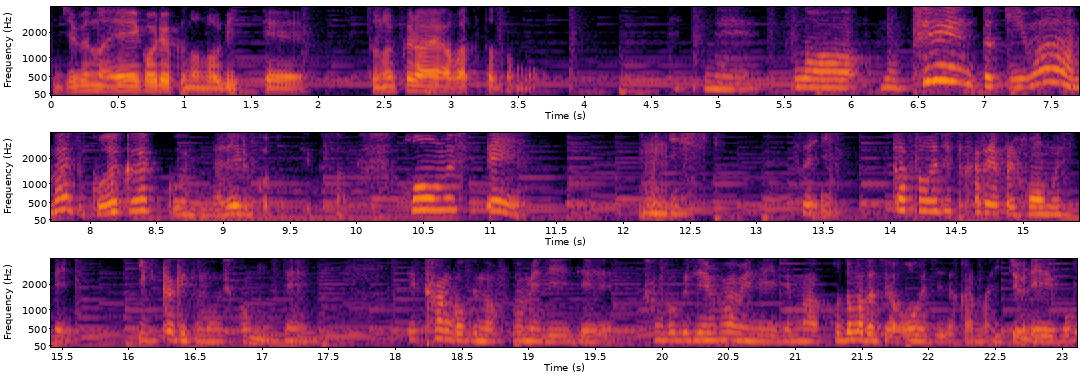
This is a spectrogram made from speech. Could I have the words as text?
自分の英語力の伸びってどのくらい上がったと思う？えっとね、そのもうプレーの時はまず語学学校になれることっていうかさホームステイ、もういしその行った当日からやっぱりホームステイ1ヶ月申し込んで,、で韓国のファミリーで韓国人ファミリーで、まあ、子供たちは王子だから、まあ、一応英語、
